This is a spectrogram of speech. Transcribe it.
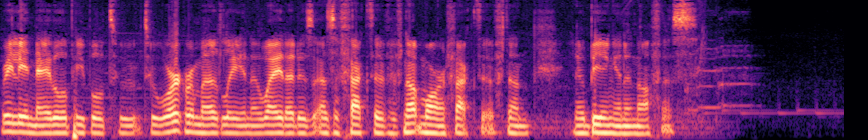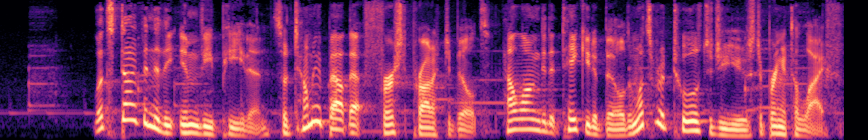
really enable people to, to work remotely in a way that is as effective, if not more effective, than you know, being in an office. Let's dive into the MVP then. So tell me about that first product you built. How long did it take you to build, and what sort of tools did you use to bring it to life?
